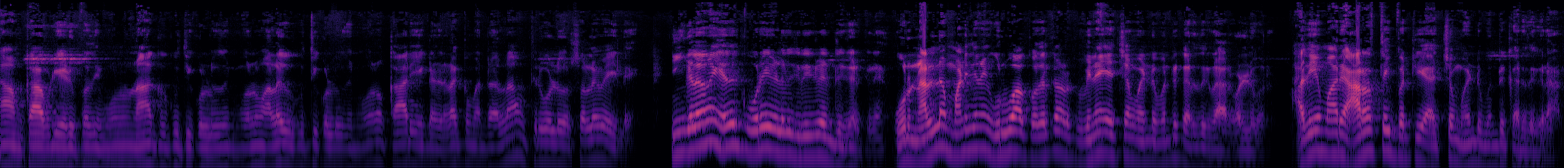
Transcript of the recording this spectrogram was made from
நாம் காவடி எடுப்பதன் மூலம் நாக்கு குத்தி கொள்வதன் மூலம் அழகு குத்தி கொள்வதன் மூலம் காரியங்கள் நடக்கும் என்றெல்லாம் திருவள்ளுவர் சொல்லவே இல்லை. நீங்களெல்லாம் எதற்கு உரை எழுதுகிறீர்கள் என்று கேட்கிறேன். ஒரு நல்ல மனிதனை உருவாக்குவதற்கு அவருக்கு வினையச்சம் வேண்டும் என்று கருதுகிறார் வள்ளுவர். அதே மாதிரி அறத்தை பற்றிய அச்சம் வேண்டும் என்று கருதுகிறார்.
